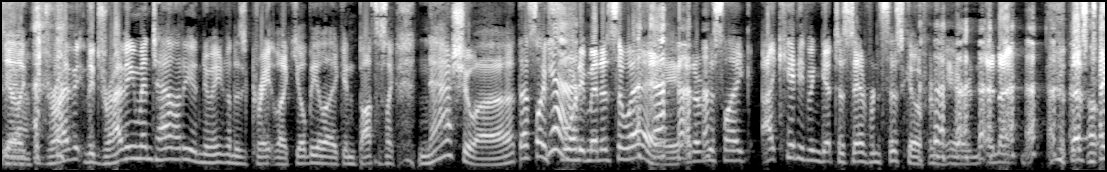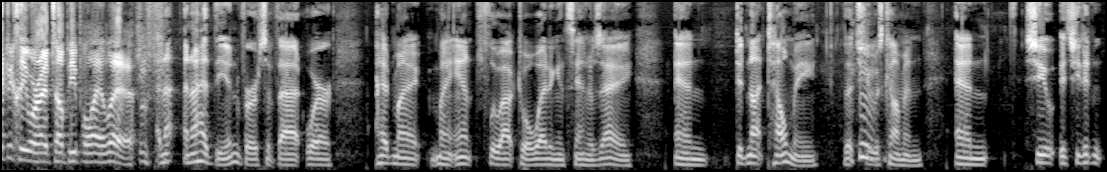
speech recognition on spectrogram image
Yeah, like the driving the driving mentality in New England is great. Like you'll be like in Boston, it's like Nashua, that's like Yeah. forty minutes away, and I'm just like, I can't even get to San Francisco from here, and, and I, that's technically where I tell people I live. and I, and I had the inverse of that where I had my my aunt flew out to a wedding in San Jose and did not tell me that she was coming and she she didn't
